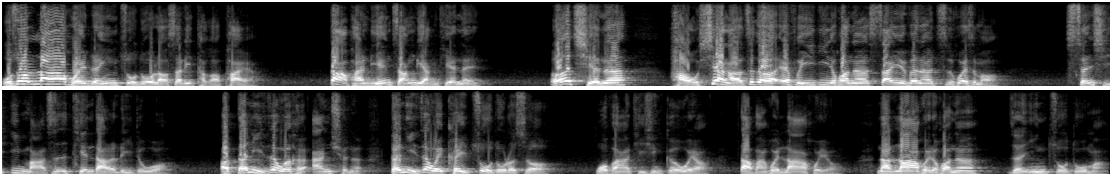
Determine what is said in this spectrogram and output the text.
我说拉回人因做多，老师你讨个派啊！大盘连涨两天呢，而且呢，好像啊这个 FED 的话呢，三月份呢只会什么升息一码，这是天大的力度哦。啊，等你认为很安全了，等你认为可以做多的时候，我反而提醒各位啊，大盘会拉回哦。那拉回的话呢，人应做多嘛，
